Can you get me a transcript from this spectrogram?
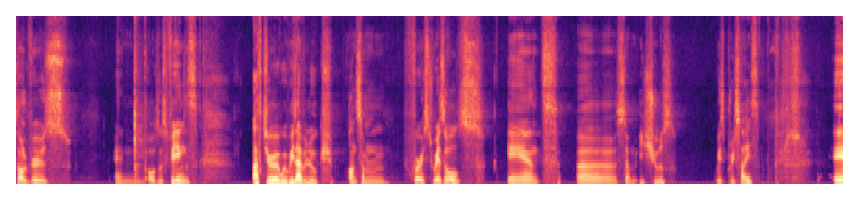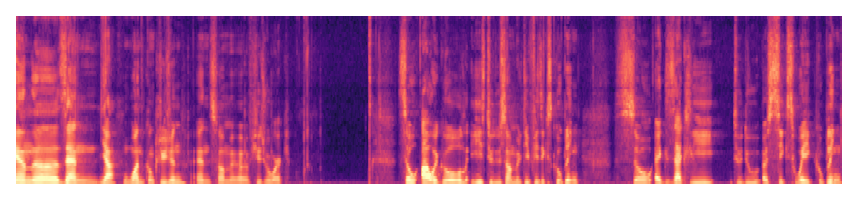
solvers, and all those things. After, we will have a look on some first results and uh, some issues with preCICE. And uh, then, yeah, one conclusion and some uh, future work. So our goal is to do some multi-physics coupling. So exactly to do a six-way coupling,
